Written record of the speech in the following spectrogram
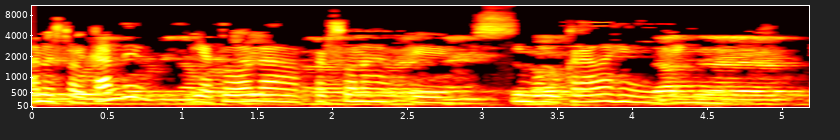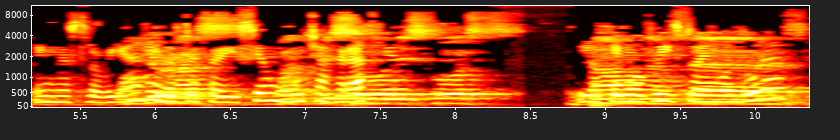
a nuestro alcalde y a todas las personas eh, involucradas en, en nuestro viaje, en nuestra expedición, muchas gracias. Lo que hemos visto en Honduras,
